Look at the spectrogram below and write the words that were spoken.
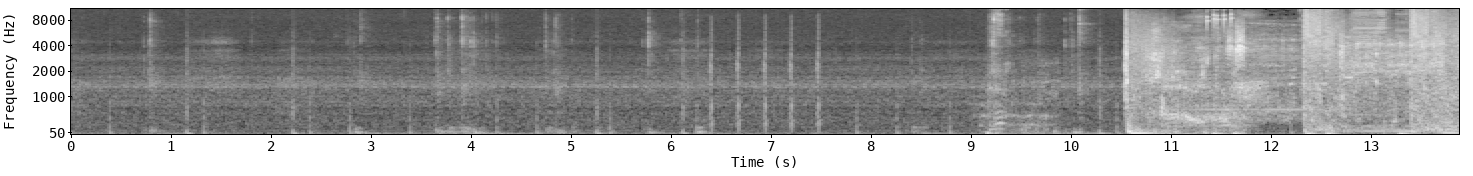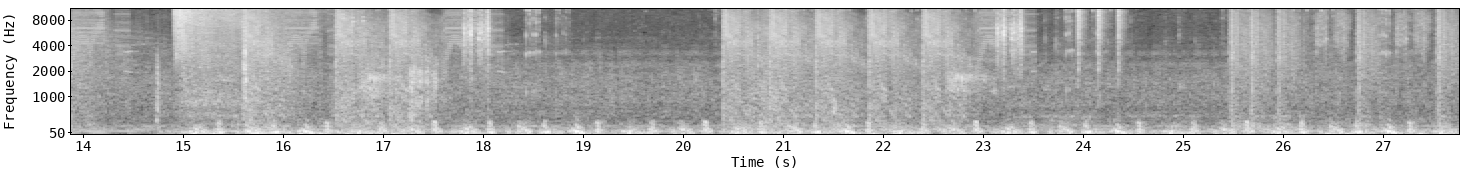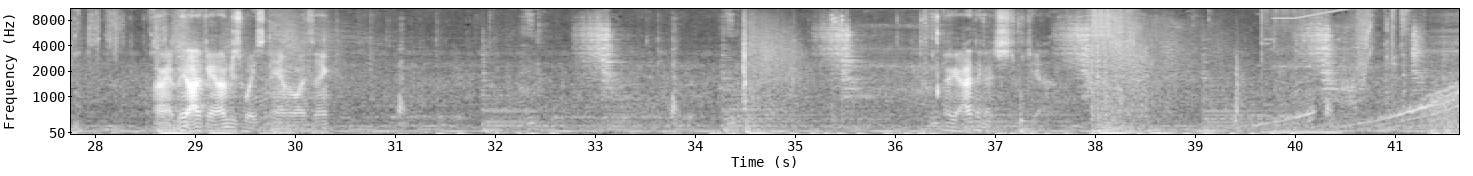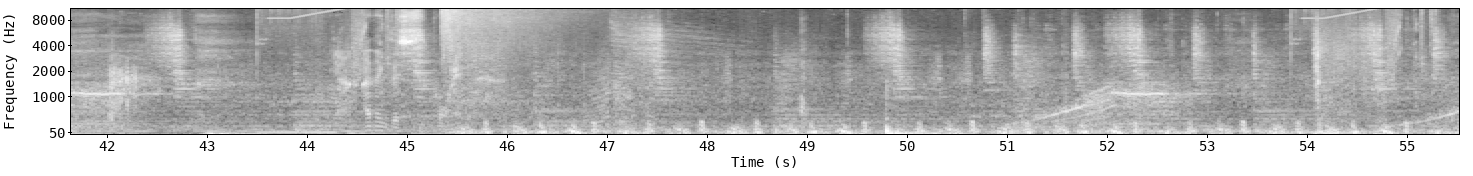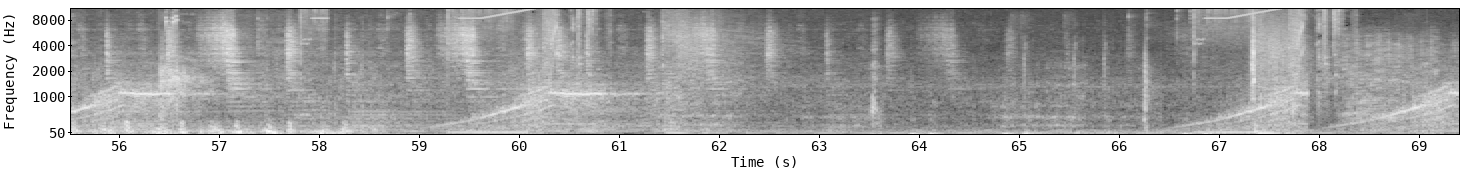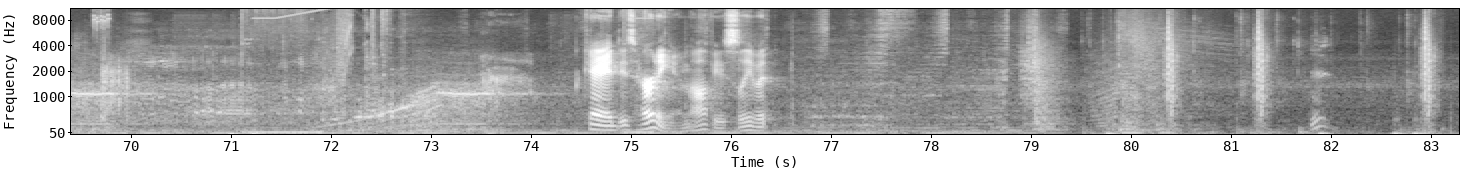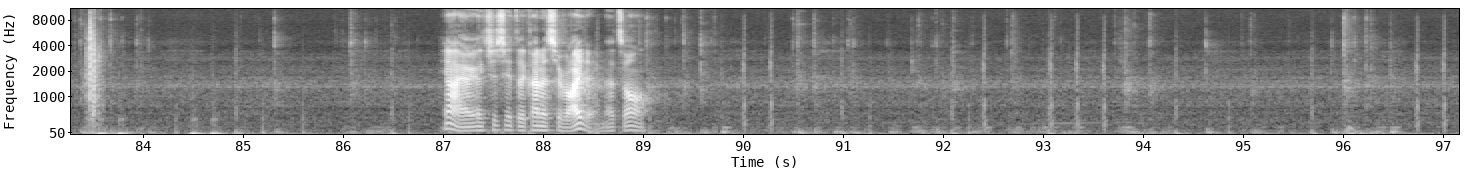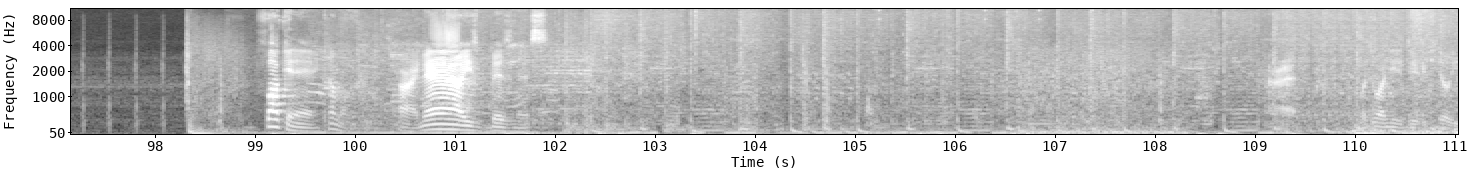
Alright, okay, I'm just wasting ammo, I think. Okay, I think I just, yeah. Yeah, I think this is the point. Okay, it is hurting him, obviously, but... Yeah, I just have to kind of survive him, that's all. Fucking A, come on. Alright, now he's business. Alright. What do I need to do to kill you?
